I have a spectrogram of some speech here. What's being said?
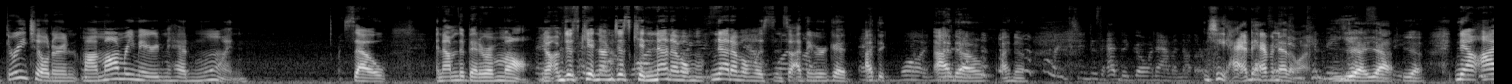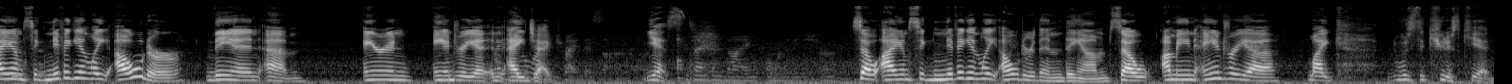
three children. My mom remarried and had one. So, and I'm the better of them all. No, I'm just kidding. I'm just kidding. None of them, none of them listen. So I think we're good. I think. one. I know. I know. she just had to go and have another. one. She had to have another one. Yeah, yeah, yeah. Now I am significantly older than um, Aaron, Andrea, and AJ. wanna this on Yes. because I've been dying for one of these shirts. So I am significantly older than them. So I mean, Andrea like was the cutest kid.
